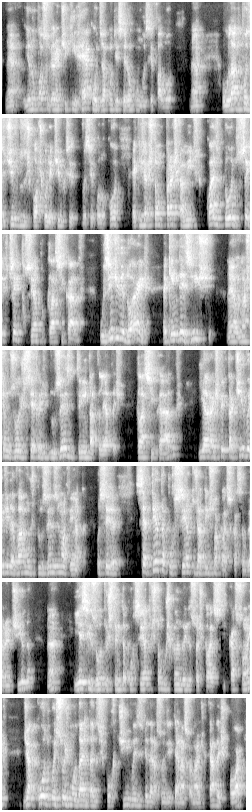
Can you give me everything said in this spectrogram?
Né? Eu não posso garantir que recordes acontecerão, como você falou. Né? O lado positivo dos esportes coletivos que você colocou é que já estão praticamente quase todos 100% classificados. Os individuais é que ainda existe né? Nós temos hoje cerca de 230 atletas classificados e a expectativa é de levarmos 290. Ou seja, 70% já tem sua classificação garantida, né? E esses outros 30% estão buscando ainda suas classificações de acordo com as suas modalidades esportivas e federações internacionais de cada esporte,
